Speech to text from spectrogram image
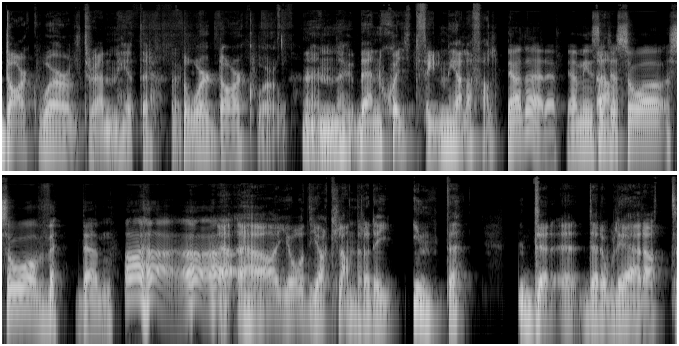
Dark World tror jag den heter. Thor Dark World. En, det är en skitfilm i alla fall. ja, det är det. Jag minns Ja. att jag så, sov den. Ja, ja, jo, jag klandrar dig inte. Det, det roliga är att,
